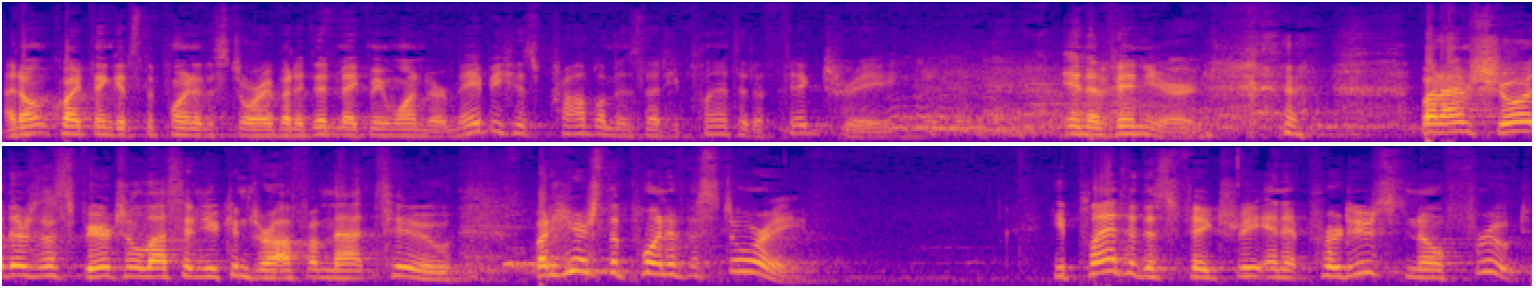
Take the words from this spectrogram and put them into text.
I don't quite think it's the point of the story, but it did make me wonder. Maybe his problem is that he planted a fig tree in a vineyard. but I'm sure there's a spiritual lesson you can draw from that too. But here's the point of the story he planted this fig tree and it produced no fruit.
